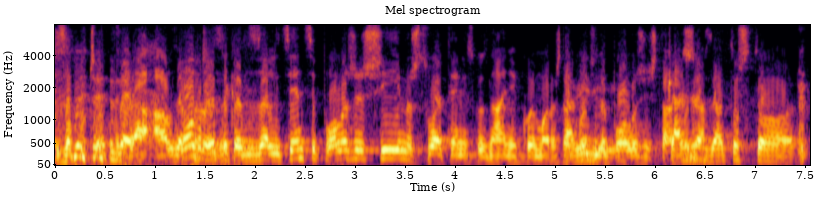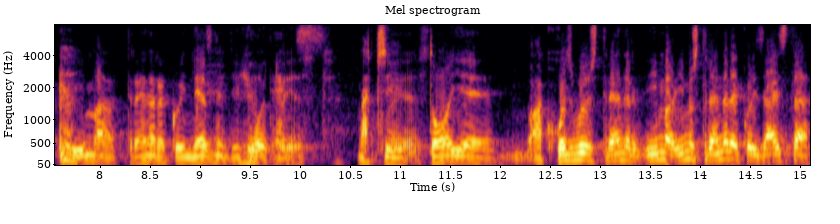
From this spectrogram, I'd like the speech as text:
Za početak, da, ali za Dobro, početak kad za licence polažeš i imaš svoje tenisko znanje koje moraš pa takođe da položiš. Tako kažem da. zato što ima trenera koji ne znaju da igraju tenis. Jest. Znači, to, jest. to je, ako hoćeš da budeš trener, ima, imaš trenere koji zaista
